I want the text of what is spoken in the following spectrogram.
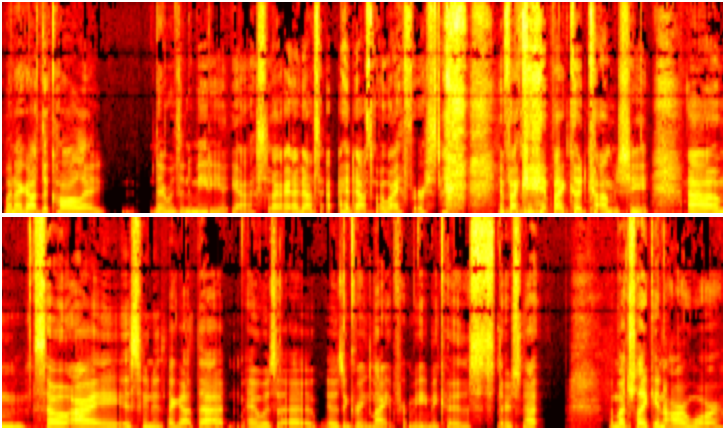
when I got the call, I there was an immediate yes. I had asked, I had asked my wife first if I could if I could come. She, um, so I as soon as I got that, it was a it was a green light for me because there's not much like in our war.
